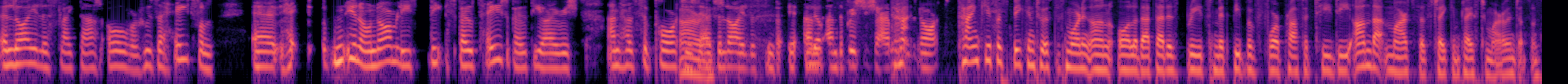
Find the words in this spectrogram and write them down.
a loyalist like that over, who's a hateful, uh, you know, normally spouts hate about the Irish and has supported uh, right. uh, the loyalists and, and, Look, and, the British Army th- in the North. Thank you for speaking to us this morning on all of that. That is Bríd Smith, People Before Profit TD, on that march that's taking place tomorrow in Dublin.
